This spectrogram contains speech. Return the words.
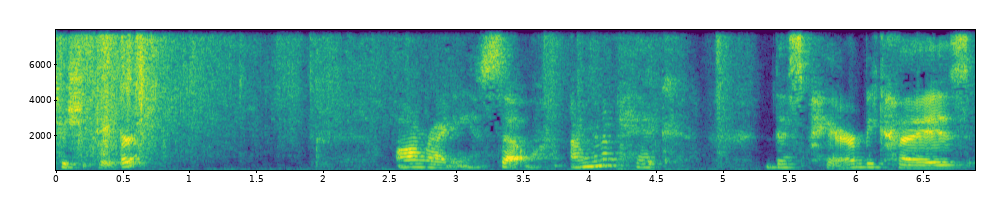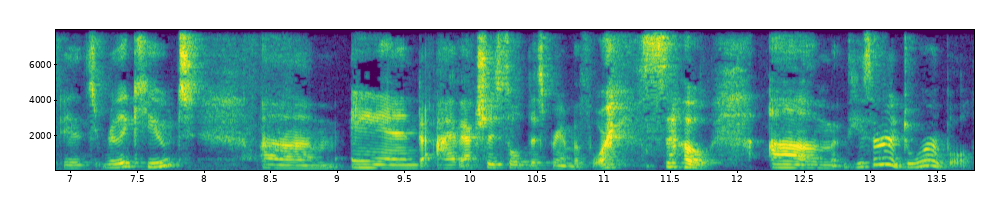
tissue paper. Alrighty, so I'm gonna pick this pair because it's really cute. Um, and I've actually sold this brand before. So um, these are adorable.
